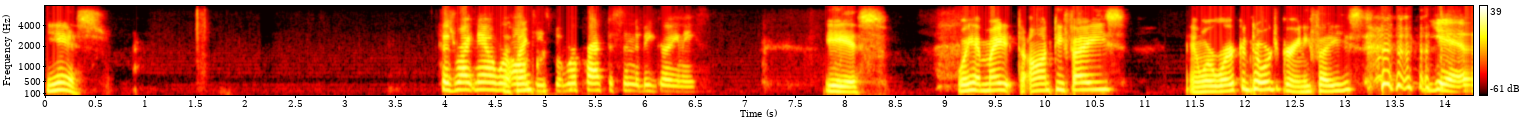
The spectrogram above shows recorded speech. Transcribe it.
Yes. Because right now we're aunties, but we're practicing to be grannies. Yes. We have made it to auntie phase and we're working towards granny phase. yes.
